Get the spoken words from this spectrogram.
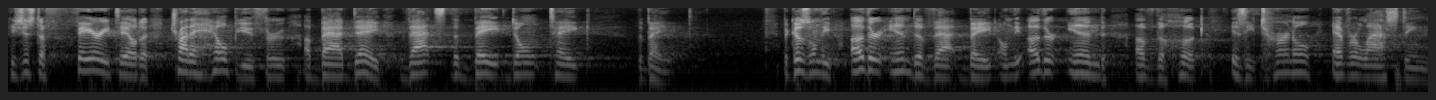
he's just a fairy tale to try to help you through a bad day. That's the bait. Don't take the bait. Because on the other end of that bait, on the other end of the hook, is eternal, everlasting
